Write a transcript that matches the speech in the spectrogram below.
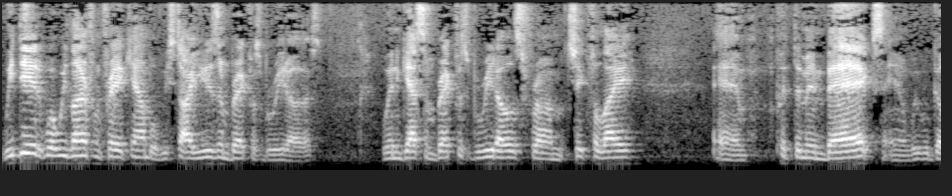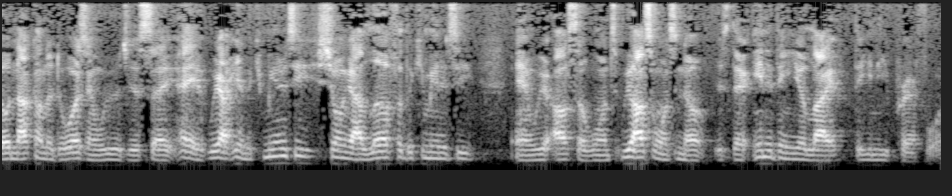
we did what we learned from Fred Campbell. We started using breakfast burritos. We got some breakfast burritos from Chick Fil A, and put them in bags. And we would go knock on the doors, and we would just say, "Hey, we're here in the community, showing our love for the community, and we also want to, we also want to know is there anything in your life that you need prayer for?"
